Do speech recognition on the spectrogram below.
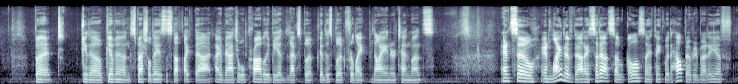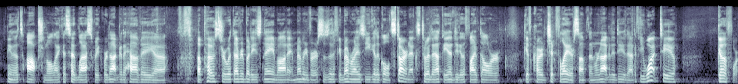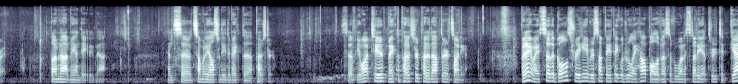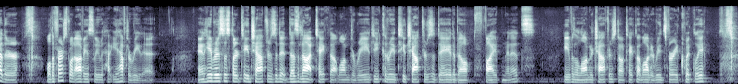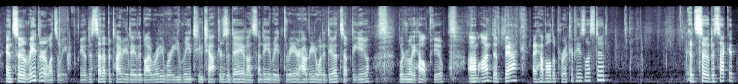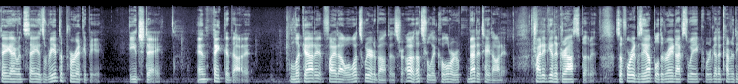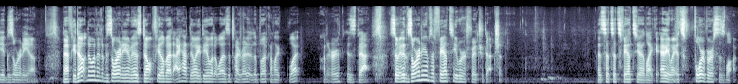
But, you know, given special days and stuff like that, I imagine we'll probably be in the next book, in this book, for like nine or 10 months. And so, in light of that, I set out some goals I think would help everybody if you know, it's optional. Like I said last week, we're not going to have a uh, a poster with everybody's name on it and memory verses. And if you memorize it, you get a gold star next to it. And at the end, you get a five dollar gift card to Chick Fil A or something. We're not going to do that. If you want to, go for it. But I'm not mandating that. And so somebody else would need to make the poster. So if you want to make the poster, put it up there. It's on you. But anyway, so the goals for Hebrews, something I think would really help all of us if we want to study it through together. Well, the first one, obviously, you have to read it. And Hebrews is 13 chapters, and it does not take that long to read. You can read two chapters a day in about five minutes. Even the longer chapters don't take that long. It reads very quickly. And so read through it once a week. You know, just set up a time in your daily Bible reading where you read two chapters a day, and on Sunday you read three, or however you want to do it. It's up to you. Would really help you. Um, on the back, I have all the pericopes listed. And so the second thing I would say is read the pericope each day and think about it. Look at it, find out, well, what's weird about this? Or, oh, that's really cool, or meditate on it. Try to get a grasp of it. So, for example, the very next week, we're going to cover the exordium. Now, if you don't know what an exordium is, don't feel bad. I had no idea what it was until I read it in the book. I'm like, what on earth is that? So, an exordium is a fancy word for introduction. And since it's fancy, I like it. Anyway, it's four verses long.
